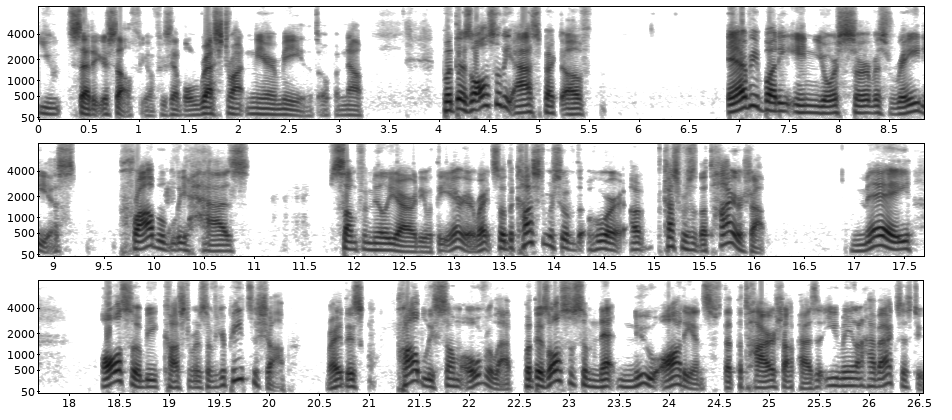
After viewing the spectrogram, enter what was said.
you said it yourself. You know, for example, restaurant near me that's open now. But there's also the aspect of everybody in your service radius probably has some familiarity with the area, right? So the customers who, the, who are uh, customers of the tire shop may also be customers of your pizza shop, right? There's probably some overlap, but there's also some net new audience that the tire shop has that you may not have access to.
